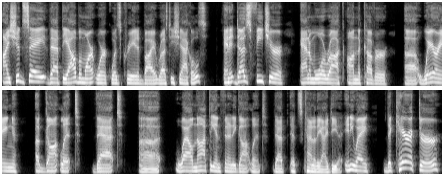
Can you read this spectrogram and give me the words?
I should say that the album artwork was created by Rusty Shackles, and it does feature Adam Warlock on the cover, uh, wearing a gauntlet that uh, while not the Infinity Gauntlet, that it's kind of the idea. Anyway, the character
